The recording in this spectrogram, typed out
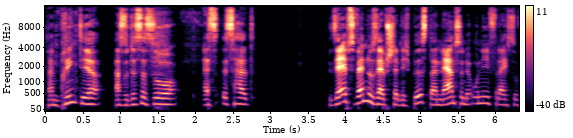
dann bringt dir, also das ist so, es ist halt, selbst wenn du selbstständig bist, dann lernst du in der Uni vielleicht so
